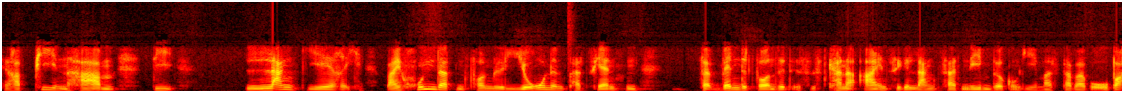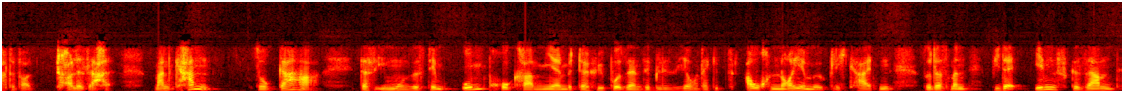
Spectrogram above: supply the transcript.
Therapien haben, die langjährig bei Hunderten von Millionen Patienten verwendet worden sind. Es ist keine einzige Langzeitnebenwirkung jemals dabei beobachtet worden. Tolle Sache. Man kann sogar das Immunsystem umprogrammieren mit der Hyposensibilisierung. Da gibt es auch neue Möglichkeiten, sodass man wieder insgesamt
